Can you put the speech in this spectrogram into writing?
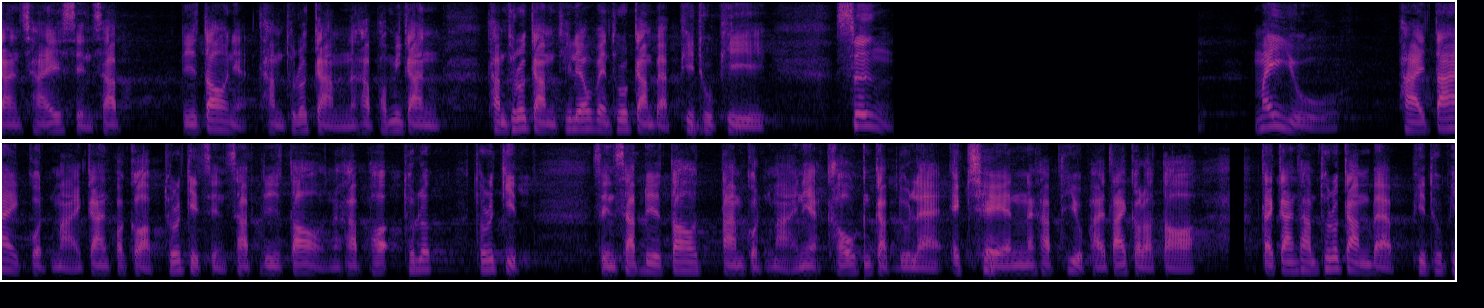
การใช้สินทรัพย์ ดิจิตอลเนี่ยทำธุรกรรมนะครับ เพราะมีการทำธุรกรรมที่เรียกว่าเป็นธุรกรรมแบบ P2P ซึ่งไม่อยู่ภายใต้กฎหมายการประกอบธุรกิจสินทรัพย์ดิจิทัลนะครับ เพราะธุรธุรกิจสินทรัพย์ดิจิทัลตามกฎหมายเนี่ยเขากำกับดูแล Exchange นะครับที่อยู่ภายใต้กรตแต่การทำธุรกรรมแบบ P2P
